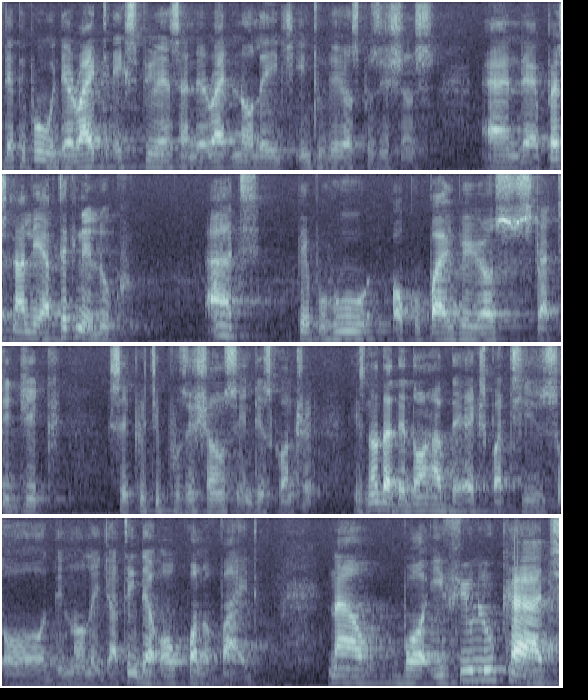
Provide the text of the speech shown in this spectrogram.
the people with the right experience and the right knowledge into various positions. And uh, personally, I've taken a look at mm. people who occupy various strategic security positions in this country. It's not that they don't have the expertise or the knowledge. I think they're all qualified. Now, but if you look at,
